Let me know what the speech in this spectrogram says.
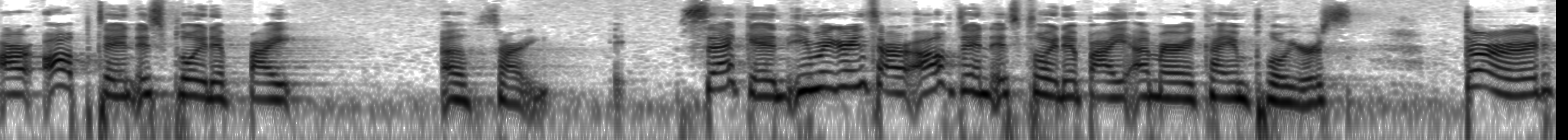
are often exploited by, oh, sorry. Second, immigrants are often exploited by American employers. Third,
